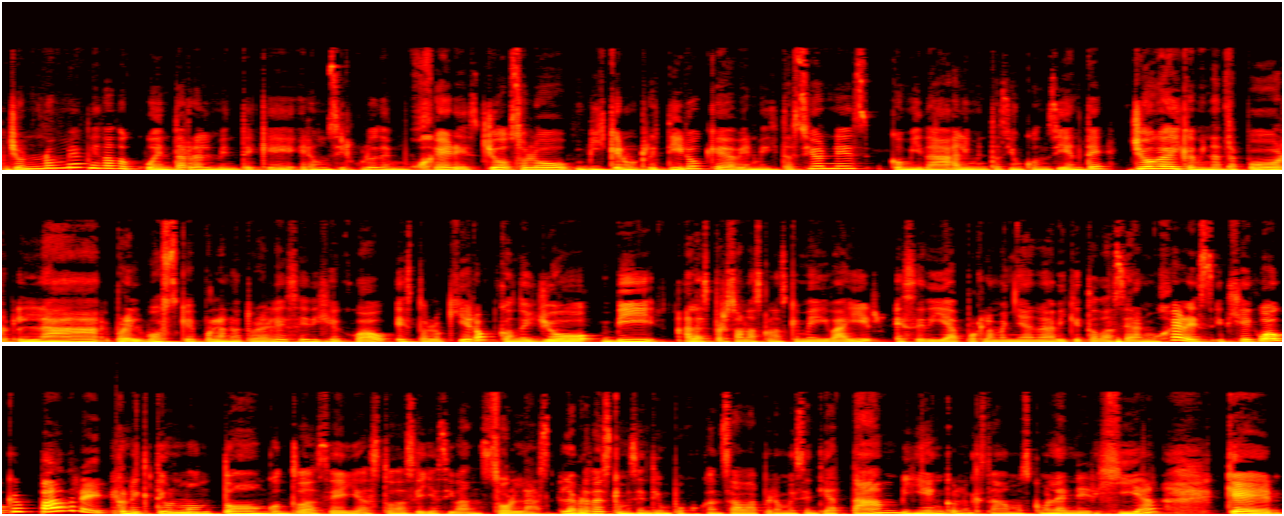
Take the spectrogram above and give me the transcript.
Yo no me había dado cuenta realmente que era un círculo de mujeres, yo solo vi que era un retiro, que había meditaciones, comida, alimentación consciente, yoga y caminata por, la, por el bosque, por la naturaleza y dije, wow, esto lo quiero. Cuando yo vi a las personas con las que me iba a ir ese día por la mañana, vi que todas eran mujeres y dije, wow, qué padre. Conecté un montón con todas ellas, todas ellas iban solas. La verdad es que me sentí un poco cansada, pero me sentía tan bien con lo que estábamos, como la energía, que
